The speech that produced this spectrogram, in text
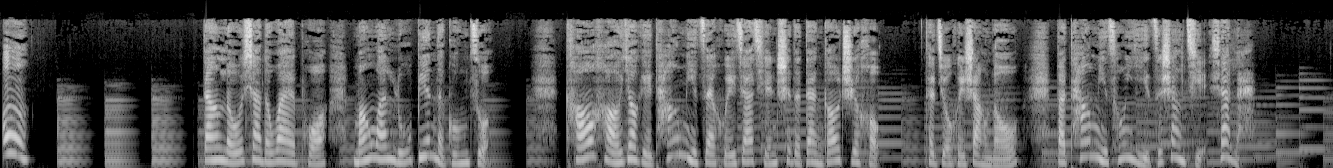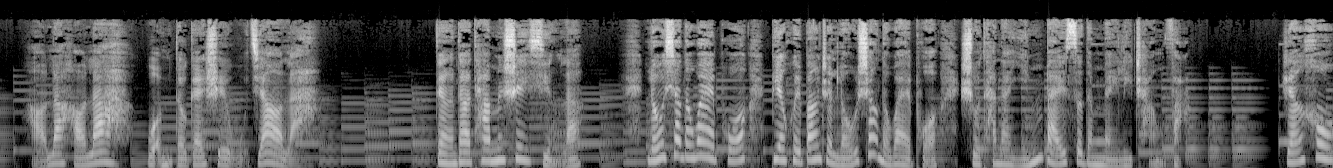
嗯。当楼下的外婆忙完炉边的工作，烤好要给汤米在回家前吃的蛋糕之后，她就会上楼把汤米从椅子上解下来。好啦好啦，我们都该睡午觉啦。等到他们睡醒了，楼下的外婆便会帮着楼上的外婆梳她那银白色的美丽长发，然后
